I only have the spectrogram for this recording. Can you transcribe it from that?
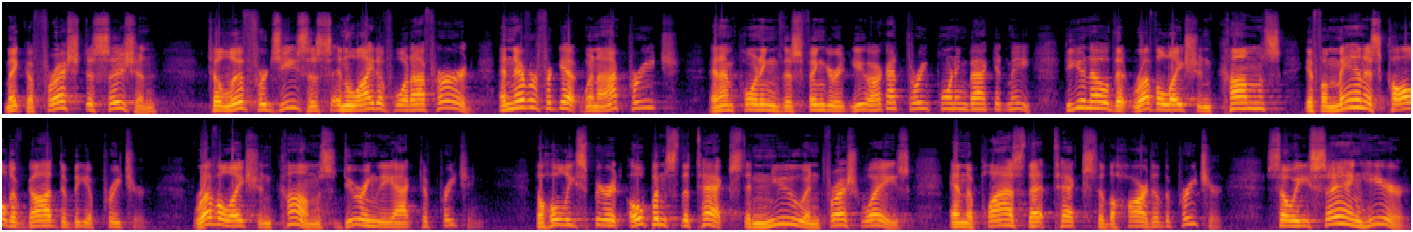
make a fresh decision to live for Jesus in light of what I've heard. And never forget, when I preach, and I'm pointing this finger at you, I got three pointing back at me. Do you know that revelation comes if a man is called of God to be a preacher? Revelation comes during the act of preaching. The Holy Spirit opens the text in new and fresh ways and applies that text to the heart of the preacher. So he's saying here,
